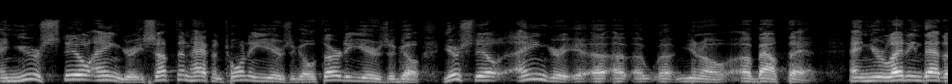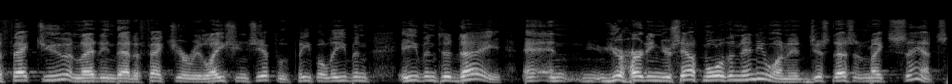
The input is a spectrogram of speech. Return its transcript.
and you're still angry. Something happened 20 years ago, 30 years ago. You're still angry, uh, uh, uh, uh, you know, about that. And you're letting that affect you and letting that affect your relationship with people even, even today. And you're hurting yourself more than anyone. It just doesn't make sense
